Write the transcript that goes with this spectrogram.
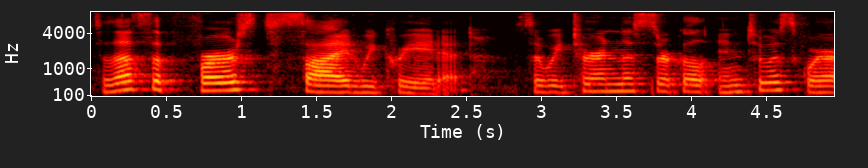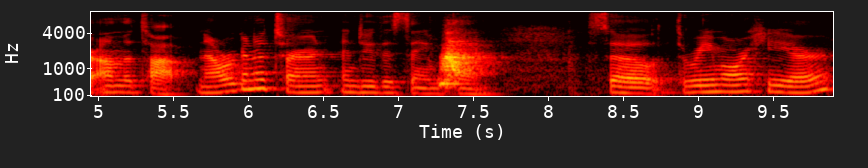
So that's the first side we created. So we turn this circle into a square on the top. Now we're gonna turn and do the same thing. So three more here,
